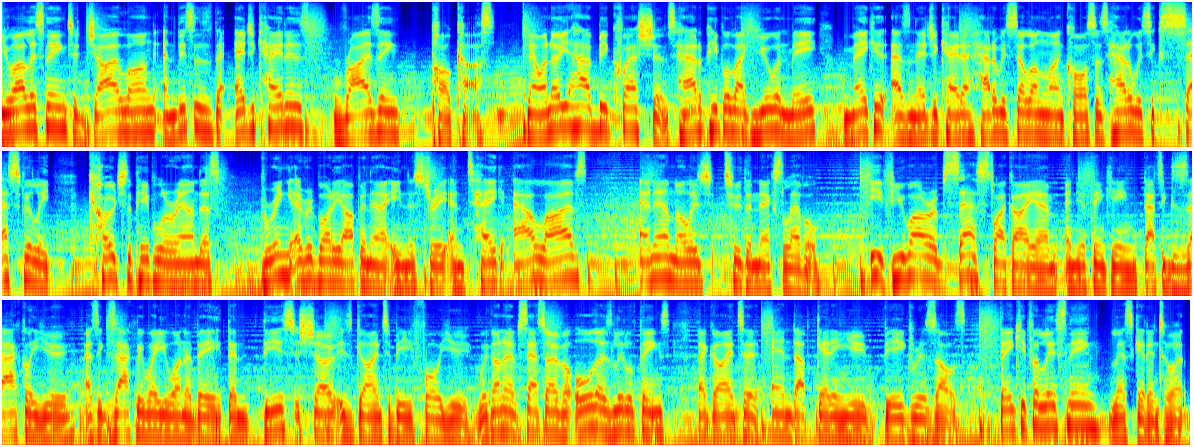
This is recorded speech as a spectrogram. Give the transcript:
You are listening to Jai Long, and this is the Educators Rising podcast. Now, I know you have big questions. How do people like you and me make it as an educator? How do we sell online courses? How do we successfully coach the people around us, bring everybody up in our industry, and take our lives and our knowledge to the next level? If you are obsessed like I am and you're thinking that's exactly you, that's exactly where you want to be, then this show is going to be for you. We're going to obsess over all those little things that are going to end up getting you big results. Thank you for listening. Let's get into it.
